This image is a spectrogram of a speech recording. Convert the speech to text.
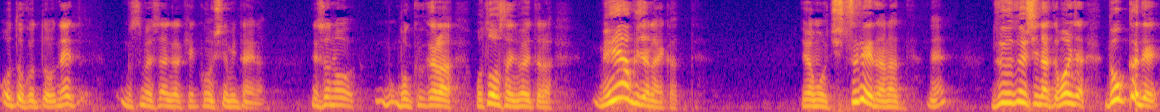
男とね、娘さんが結婚してみたいな。で、その、僕からお父さんに言われたら、迷惑じゃないかって。いや、もう失礼だなって。ね。ずうずうしいなって思うんじゃない。どっかで、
